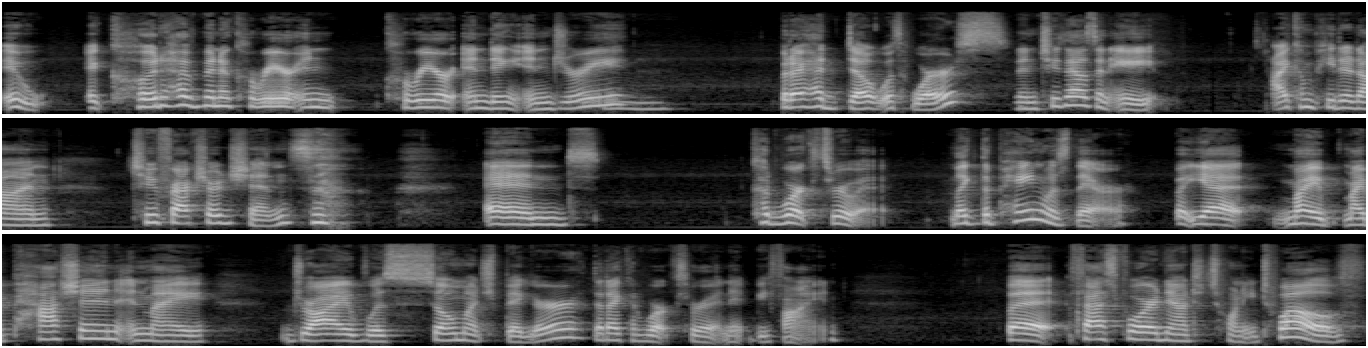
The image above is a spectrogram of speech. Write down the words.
it it could have been a career in career ending injury, mm-hmm. but I had dealt with worse. In 2008, I competed on two fractured shins and could work through it. Like the pain was there, but yet my my passion and my drive was so much bigger that I could work through it and it'd be fine. But fast forward now to 2012,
